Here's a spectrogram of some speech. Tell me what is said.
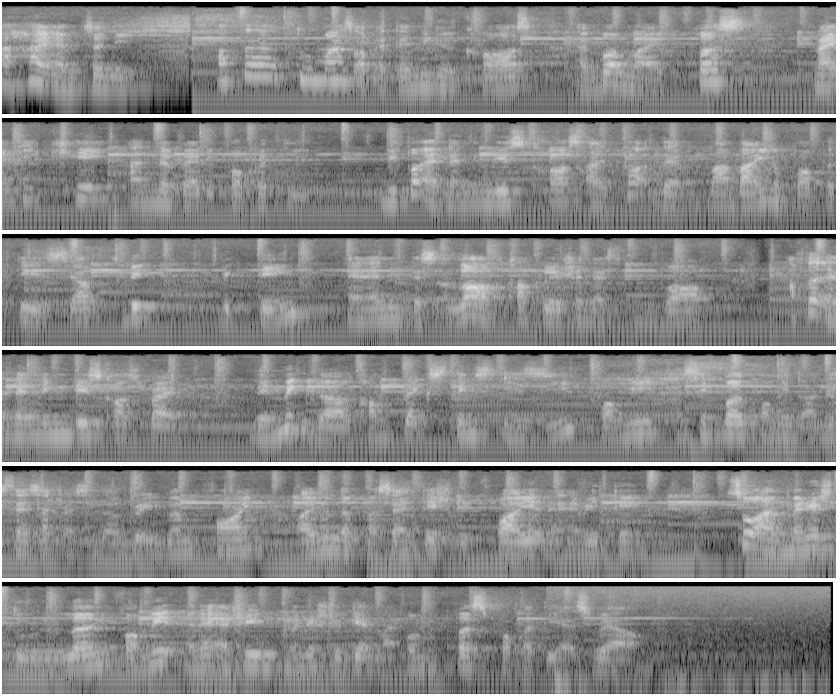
Hi, I'm Zhen After two months of attending the course, I bought my first 90k undervalued property. Before attending this course, I thought that buying a property itself is a big, big thing, and then there's a lot of calculation that's involved. After attending this course, right, they make the complex things easy for me and simple for me to understand, such as the break-even point or even the percentage required and everything. So I managed to learn from it and then actually managed to get my own first property as well.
